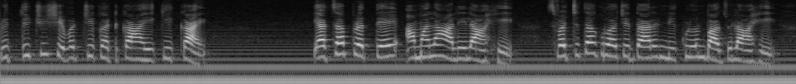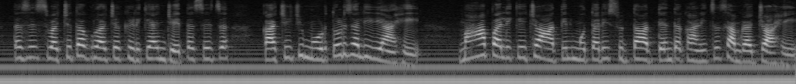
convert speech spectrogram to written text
मृत्यूची शेवटची घटका आहे की काय? याचा प्रत्यय आम्हाला आलेला आहे. स्वच्छतागृहाचे दार निखळून बाजूला आहे. तसेच स्वच्छतागृहाच्या खिडक्यांचे तसेच काचेची मोडतोड झालेली आहे. महापालिकेच्या आतील मुतारी सुद्धा अत्यंत घाणीचं साम्राज्य आहे.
